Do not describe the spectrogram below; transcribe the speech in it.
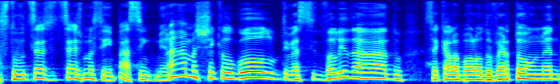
se tu disseres-me assim, pá, 5 minutos, ah, mas se aquele gol tivesse sido validado, se aquela bola do Vertonghen,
